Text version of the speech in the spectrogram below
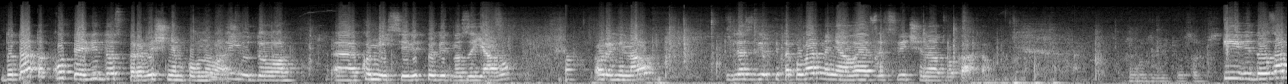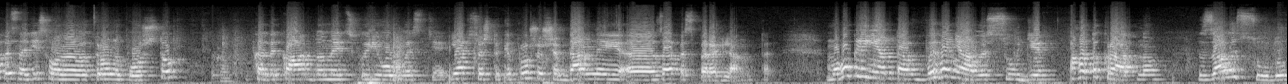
Додаток копія відео з перевищенням повноважень. Даю до е, комісії відповідну заяву, оригінал для звірки та повернення, але засвідчено адвокатом. І відеозапис надіслано на електронну пошту. КДК Донецької області. Я все ж таки прошу, щоб даний е, запис переглянути. Мого клієнта виганяли судді багатократно з зали суду,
